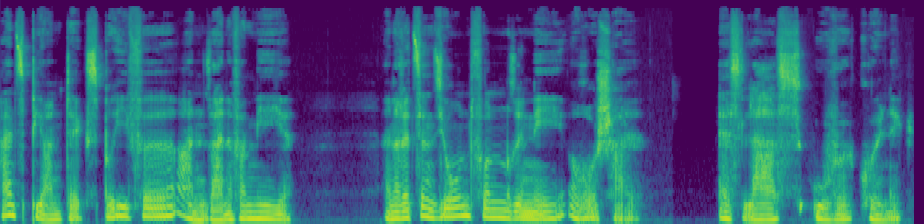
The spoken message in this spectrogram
Heinz Piontex Briefe an seine Familie. Eine Rezension von René Rochal. Es las Uwe Kulnig.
